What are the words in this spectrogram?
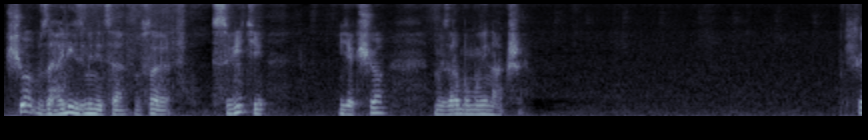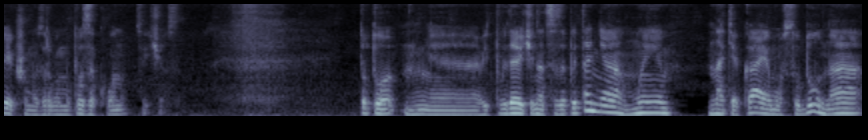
Що взагалі зміниться в світі, якщо ми зробимо інакше? Що якщо ми зробимо по закону в цей час? Тобто, е, відповідаючи на це запитання, ми натякаємо суду на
